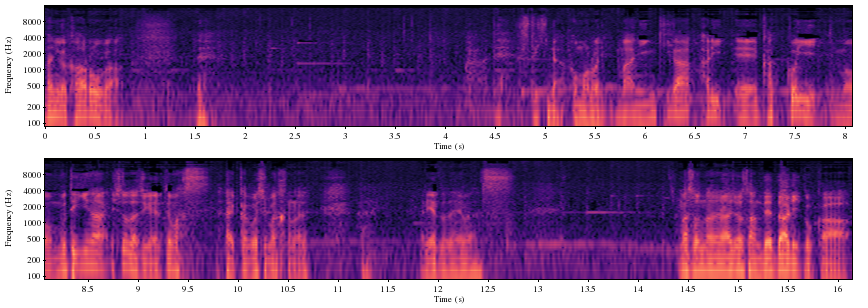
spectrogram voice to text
何が変わろうが、ね、まあね、素敵な、おもろい、まあ人気があり、えーかっこいい、もう無敵な人たちがやってます。はい、鹿児島からね。はい、ありがとうございます。まあそんなラジオさん出たりとか、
